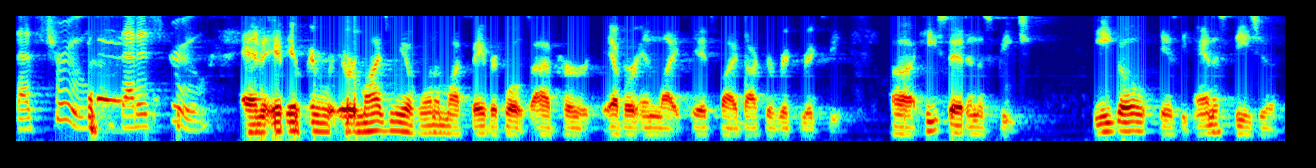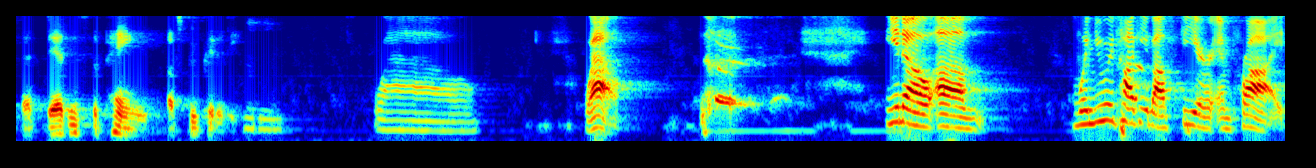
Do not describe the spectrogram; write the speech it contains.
that's true. That is true. And it, it, it reminds me of one of my favorite quotes I've heard ever in life. It's by Dr. Rick Rigsby. Uh, he said in a speech, Ego is the anesthesia that deadens the pain of stupidity. Mhm. Wow. Wow. you know, um, when you were talking about fear and pride,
